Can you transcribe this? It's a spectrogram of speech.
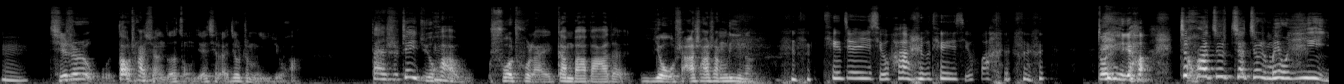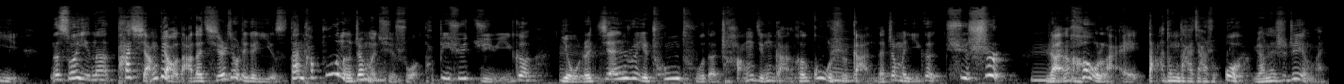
嗯，其实倒岔选择总结起来就这么一句话，但是这句话说出来干巴巴的，有啥杀伤力呢？听君一席话，如听一席话。对呀，这话就就就是没有意义。那所以呢，他想表达的其实就这个意思，但他不能这么去说，他必须举一个有着尖锐冲突的场景感和故事感的这么一个叙事，然后来打动大家说，哇，原来是这样哎，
